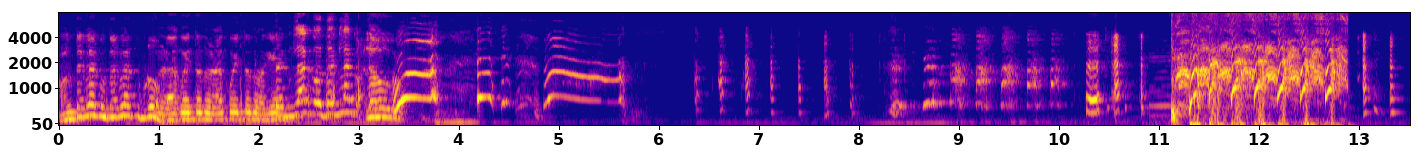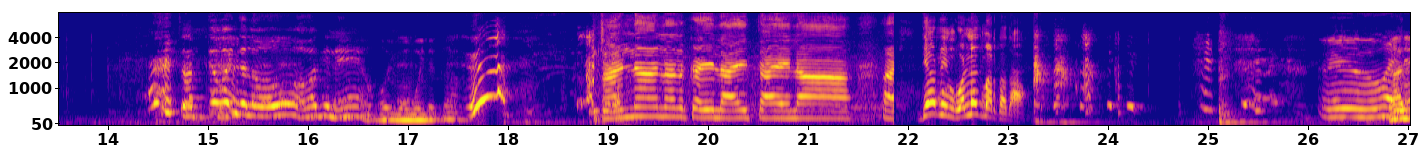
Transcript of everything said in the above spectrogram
ಅವ್ನು ತಗ್ಲಾಕು ತಗ್ಲಾಕು ಬಿಡು. ಒಳಗೆ ಹೋಯ್ತದ ಒಳಗೆ ಹೋಯ್ತದ ಒಳಗೆ ತಗ್ಲಾಕು ತಗ್ಲಾಕು ಲವ್ ಸತ್ಯ ಹೋಯ್ತಲ್ಲ ಅವಾಗೇನೆ ಹೋಯ್ ಹೋಯ್ ಹೋಯ್ತೈತ ಅಯ್ಯೋ, ಅದ್ ಒಳ್ಳೆ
